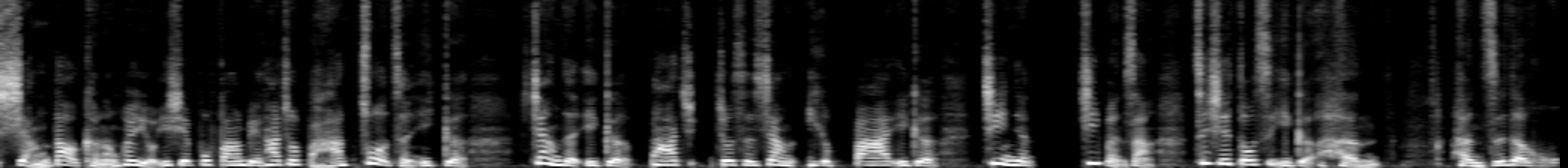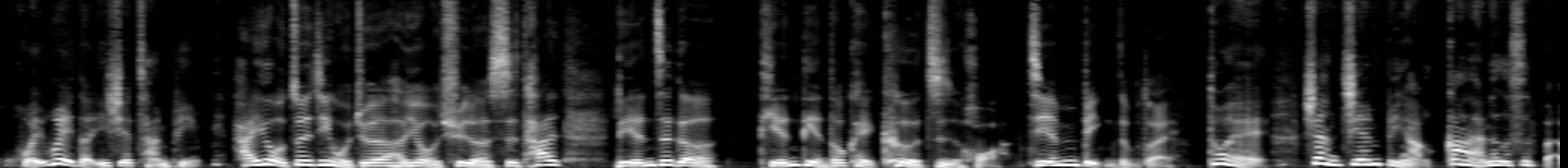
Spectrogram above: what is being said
想到可能会有一些不方便，他就把它做成一个这样的一个八，就是像一个八一个纪念。基本上这些都是一个很很值得回味的一些产品。还有最近我觉得很有趣的是，它连这个甜点都可以克制化，煎饼对不对？对，像煎饼啊，刚才那个是本，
